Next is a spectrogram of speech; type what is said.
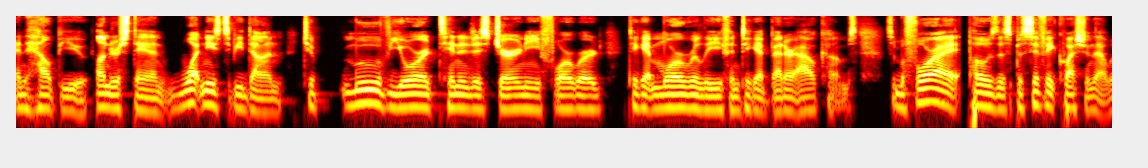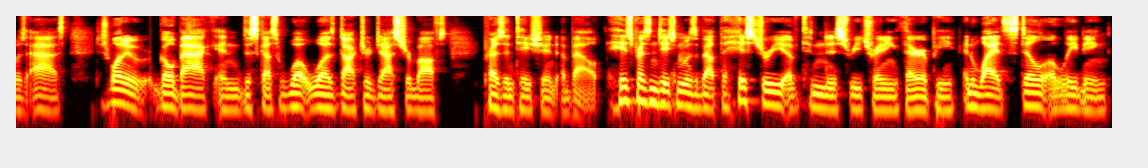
and help you understand what needs to be done to move your tinnitus journey forward to get more relief and to get better outcomes. So before I pose the specific question that was asked, just want to go back and discuss what was Dr. Jastreboff's presentation about. His presentation was about the history of tinnitus retraining therapy and why it's still a leading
